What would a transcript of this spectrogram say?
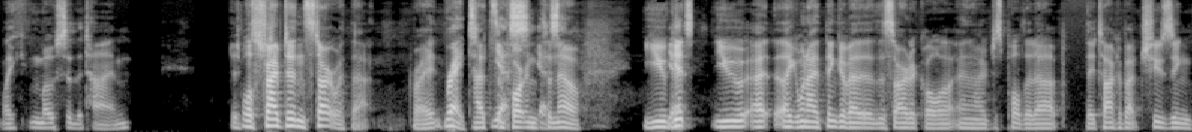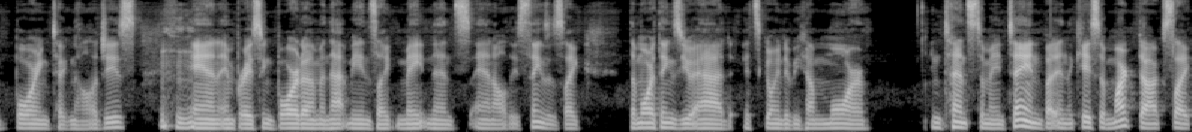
like most of the time well stripe didn't start with that right right that's yes, important yes. to know you Yes. get you uh, like when i think of uh, this article and i just pulled it up they talk about choosing boring technologies Mhm. and embracing boredom and that means like maintenance and all these things it's like the more things you add it's going to become more intense to maintain but in the case of mark docs like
